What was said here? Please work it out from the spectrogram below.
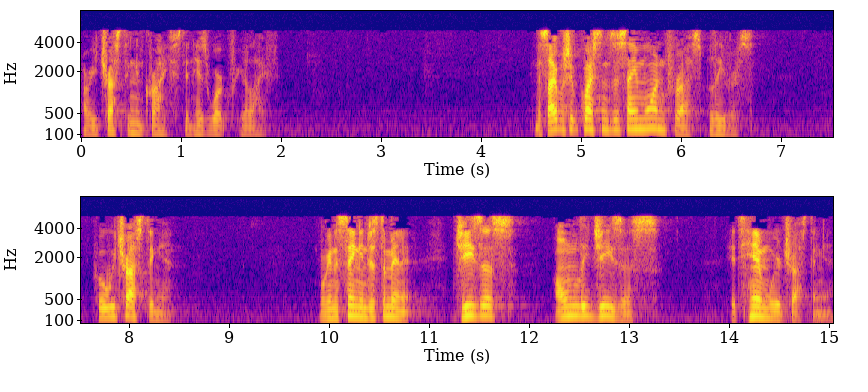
Or are you trusting in Christ and His work for your life? Discipleship question is the same one for us, believers. Who are we trusting in? We're going to sing in just a minute. Jesus, only Jesus. It's Him we're trusting in.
